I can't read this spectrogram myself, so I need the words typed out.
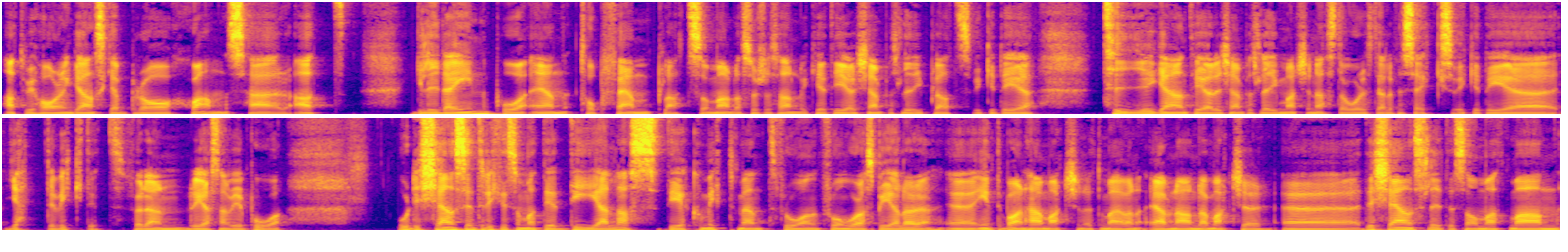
att vi har en ganska bra chans här att glida in på en topp 5-plats som allra största sannolikhet ger Champions League-plats, vilket är tio garanterade Champions League-matcher nästa år istället för sex, vilket är jätteviktigt för den resan vi är på. Och det känns inte riktigt som att det delas, det commitment från, från våra spelare. Eh, inte bara den här matchen utan även, även andra matcher. Eh, det känns lite som att man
